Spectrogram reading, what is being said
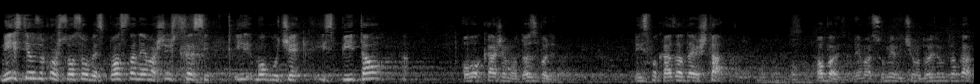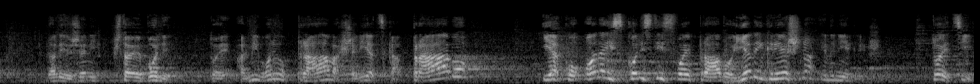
Nisi ti uzrok što osoba bez posla, nemaš ništa, sve si i, moguće ispitao. Ovo kažemo dozvoljeno. Nismo kazali da je šta? Obavezno, nema sumnje, mi ćemo do toga. Da li je ženi, šta je bolje? To je, ali mi govorimo prava, šerijatska pravo, i ako ona iskoristi svoje pravo, je li griješna ili nije griješna? To je cilj.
